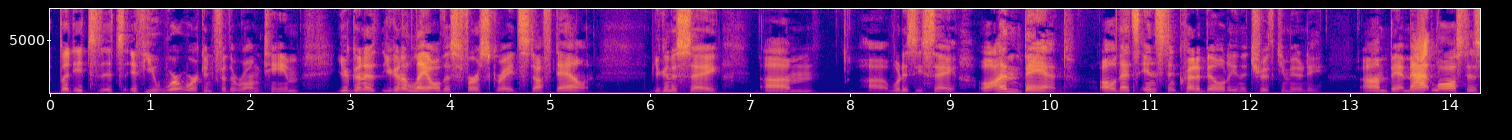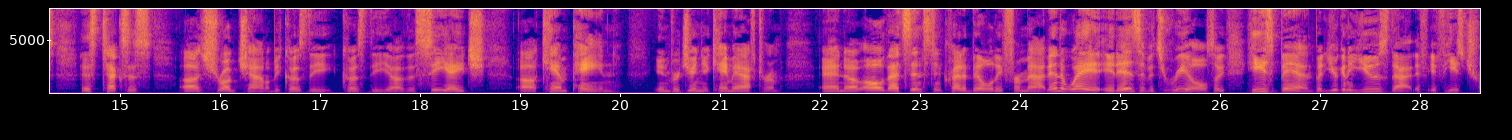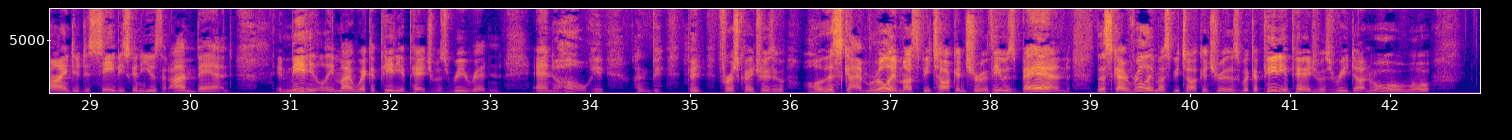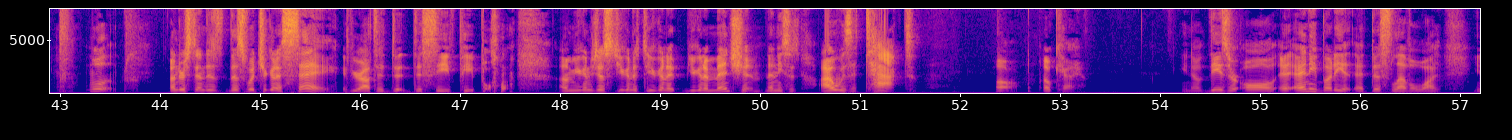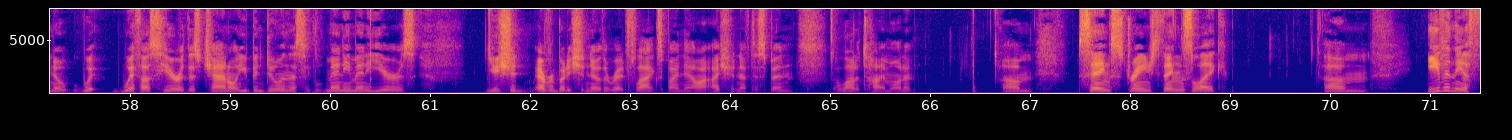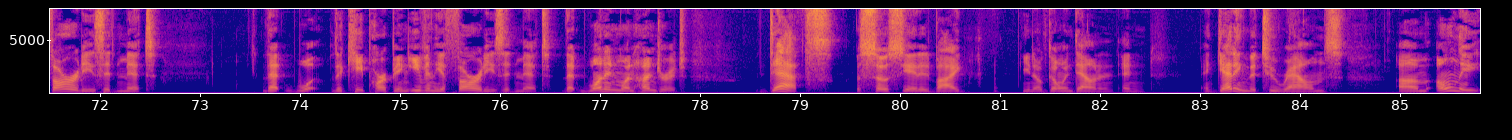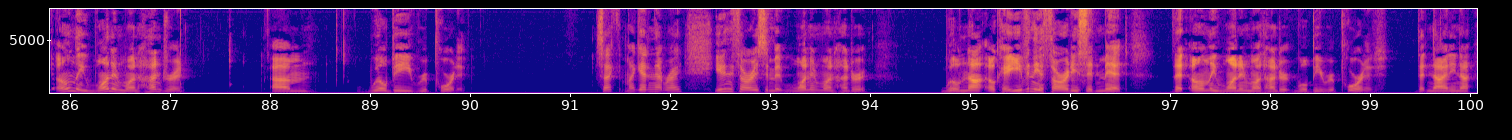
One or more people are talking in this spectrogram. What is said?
But it's it's if you were working for the wrong team, you're gonna you're gonna lay all this first grade stuff down. You're gonna say, um, uh, what does he say? Well, I'm banned. Oh, that's instant credibility in the truth community. I'm banned. Matt lost his his Texas uh, Shrug channel because the because the uh, the CH uh, campaign in Virginia came after him. And uh, oh, that's instant credibility for Matt. In a way, it is if it's real. So he's banned, but you're going to use that if if he's trying to deceive, he's going to use that. I'm banned. Immediately, my Wikipedia page was rewritten, and oh, he, first grade truth. Oh, this guy really must be talking truth. He was banned. This guy really must be talking truth. His Wikipedia page was redone. Ooh, ooh well, understand this. This is what you're going to say if you're out to de- deceive people. um, you're going to just you're going to you're going to you're going to mention. Then he says, "I was attacked." Oh, okay. You know, these are all anybody at, at this level. You know, with, with us here at this channel, you've been doing this many many years. You should everybody should know the red flags by now. I shouldn't have to spend a lot of time on it. Um, saying strange things like, um, even the authorities admit that what the key part being even the authorities admit that 1 in 100 deaths associated by you know going down and and, and getting the two rounds um, only only 1 in 100 um, will be reported Is that, am I getting that right even the authorities admit 1 in 100 will not okay even the authorities admit that only 1 in 100 will be reported. That 99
